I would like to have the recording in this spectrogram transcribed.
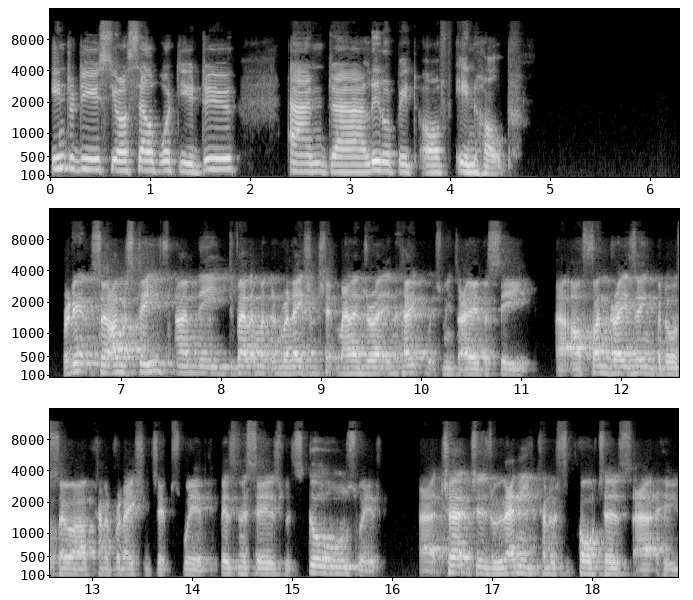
introduce yourself, what do you do, and a little bit of InHope. Brilliant. So I'm Steve. I'm the development and relationship manager at InHope, which means I oversee uh, our fundraising, but also our kind of relationships with businesses, with schools, with uh, churches, with any kind of supporters uh, who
